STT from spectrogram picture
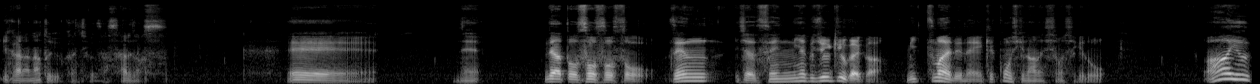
いかななという感じでございます。ありがとうございます。えー、ね。で、あと、そうそうそう。全、じゃあ1219回か。3つ前でね、結婚式の話してましたけど、ああいう、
